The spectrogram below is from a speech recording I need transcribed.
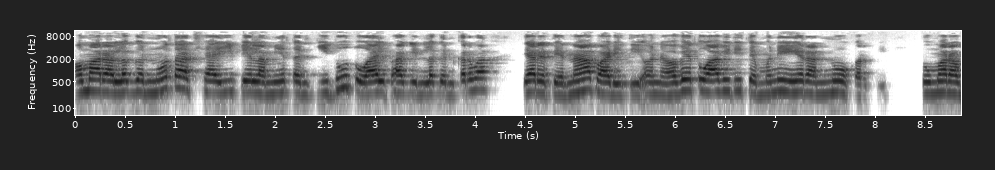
અમારા લગ્ન નહોતા થયા, ઈ પેલા મેં તને કીધું તું, હાલ ભાગીને લગ્ન કરવા. ત્યારે તે ના પાડી હતી અને હવે તું આવી રીતે મને હેરાન ન કરતી. તું મારા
